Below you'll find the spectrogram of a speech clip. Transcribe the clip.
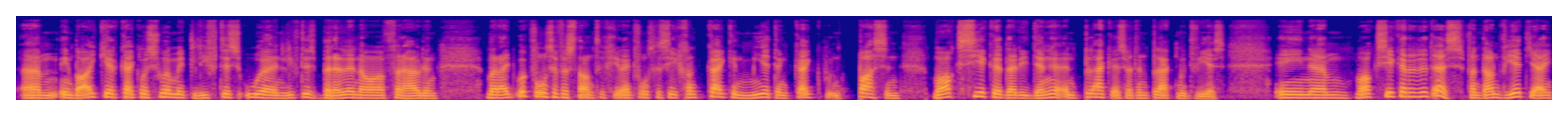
Ehm um, en baie keer kyk ons so met liefdesoë en liefdesbrille na 'n verhouding, maar hy het ook vir ons 'n verstand gegee. Hy het vir ons gesê gaan kyk en meet en kyk en pas en maak seker dat die dinge in plek is wat in plek moet wees. En ehm um, maak seker dat dit is, want dan weet jy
